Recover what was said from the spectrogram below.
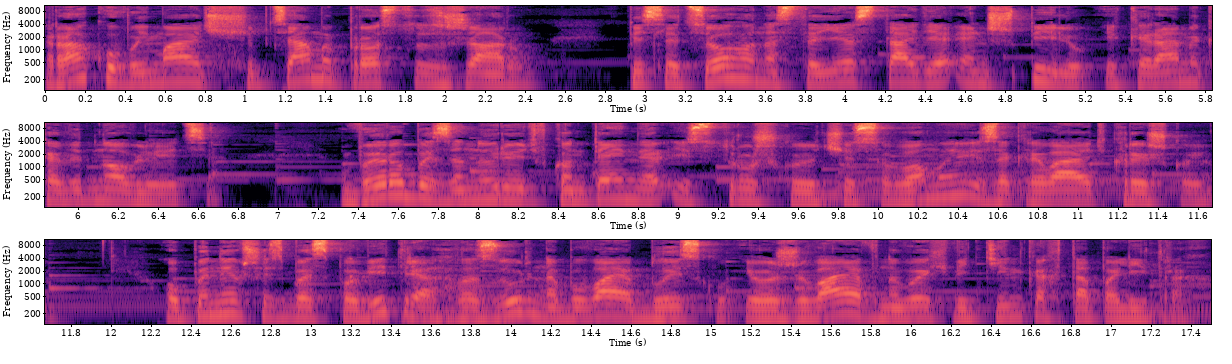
раку виймають щипцями просто з жару. Після цього настає стадія еншпілю і кераміка відновлюється. Вироби занурюють в контейнер із стружкою чи соломою і закривають кришкою. Опинившись без повітря, глазур набуває блиску і оживає в нових відтінках та палітрах.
